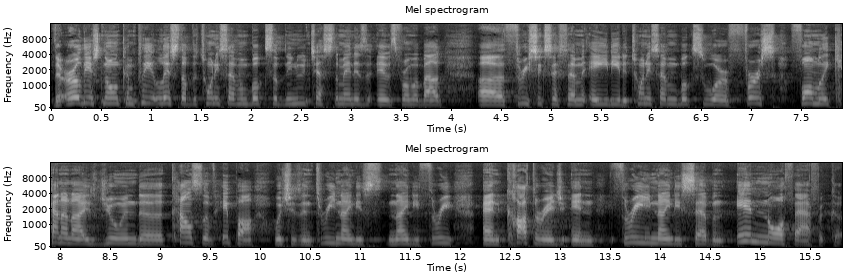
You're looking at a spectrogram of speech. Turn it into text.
The earliest known complete list of the 27 books of the New Testament is, is from about uh, 367 AD. The 27 books were first formally canonized during the Council of Hippo, which is in 393, and Carthage in 397 in North Africa.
